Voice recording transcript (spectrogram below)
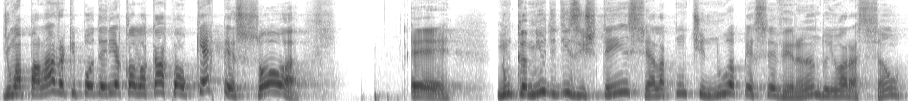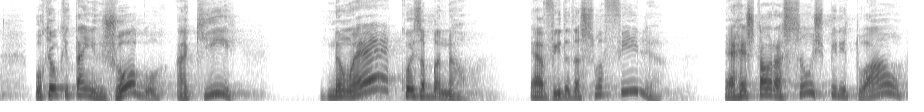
de uma palavra que poderia colocar qualquer pessoa é, num caminho de desistência, ela continua perseverando em oração, porque o que está em jogo aqui não é coisa banal, é a vida da sua filha, é a restauração espiritual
